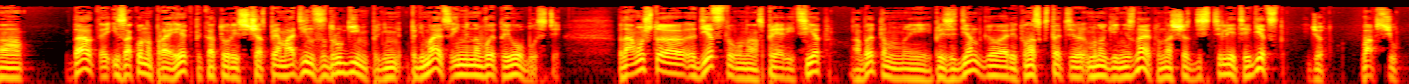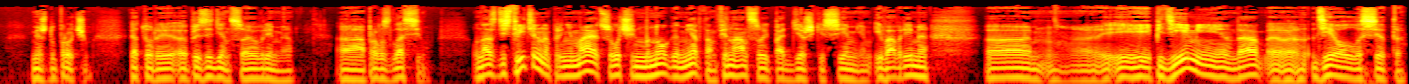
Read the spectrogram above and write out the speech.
да, и законопроекты, которые сейчас прямо один за другим принимаются именно в этой области – Потому что детство у нас приоритет, об этом и президент говорит. У нас, кстати, многие не знают, у нас сейчас десятилетие детства идет вовсю, между прочим, который э, президент в свое время а, провозгласил. У нас действительно принимаются очень много мер там, финансовой поддержки семьям. И во время э, эпидемии да, э, делалось это.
